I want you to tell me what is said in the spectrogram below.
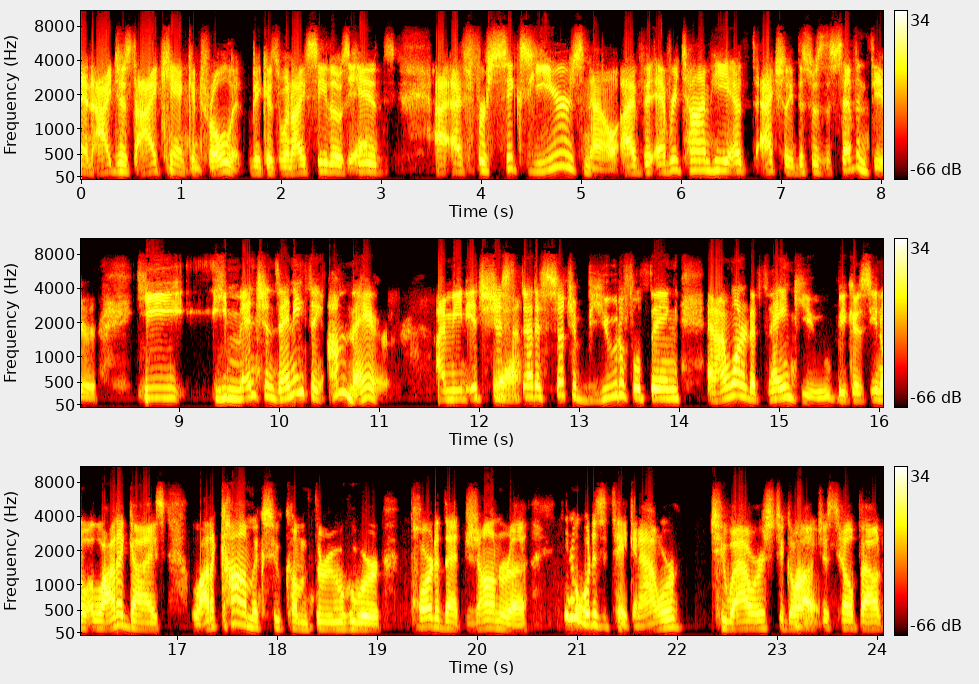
and I just I can't control it because when I see those yeah. kids, I, for six years now, I've every time he actually this was the seventh year, he he mentions anything, I'm there. I mean, it's just yeah. that is such a beautiful thing. And I wanted to thank you because, you know, a lot of guys, a lot of comics who come through who are part of that genre, you know, what does it take? An hour, two hours to go out, just help out.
